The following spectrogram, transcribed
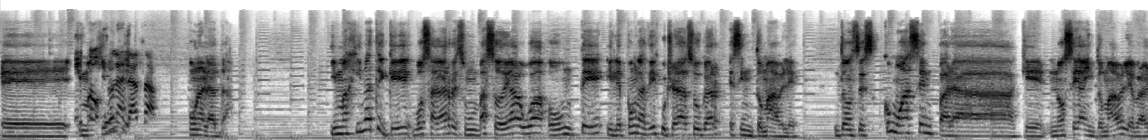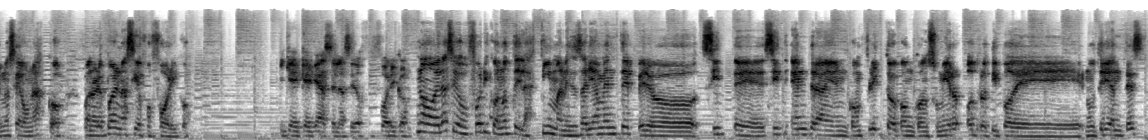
Eh, ¿Esto imagínate- una lata? una lata. Imagínate que vos agarres un vaso de agua o un té y le pongas 10 cucharadas de azúcar, es intomable. Entonces, ¿cómo hacen para que no sea intomable, para que no sea un asco? Bueno, le ponen ácido fosfórico. ¿Y qué, qué- qué hace el ácido fosfórico? No, el ácido fosfórico no te lastima necesariamente, pero sí, eh, sí entra en conflicto con consumir otro tipo de nutrientes,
